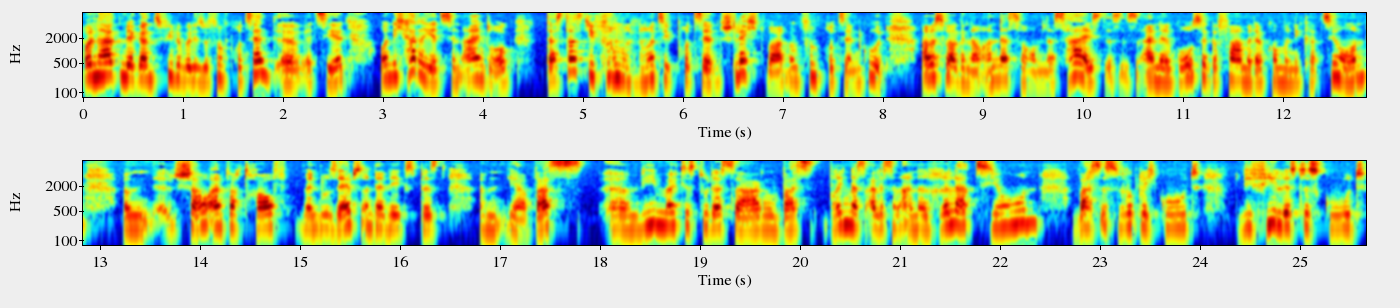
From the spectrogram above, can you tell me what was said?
und hat mir ganz viel über diese 5% äh, erzählt. Und ich hatte jetzt den Eindruck, dass das die 95% schlecht waren und 5% gut. Aber es war genau andersherum. Das heißt, es ist eine große Gefahr mit der Kommunikation. Ähm, schau einfach drauf, wenn du selbst unterwegs bist, ähm, ja, was ähm, wie möchtest du das sagen? Was bring das alles in eine Relation? Was ist wirklich gut? Wie viel ist es gut?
